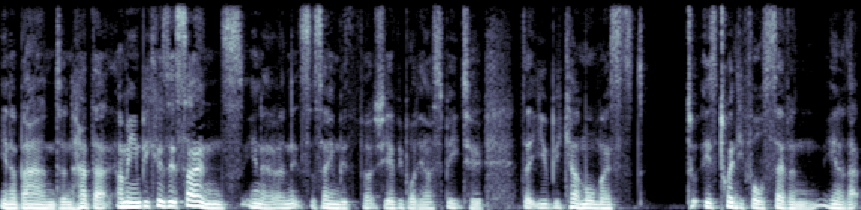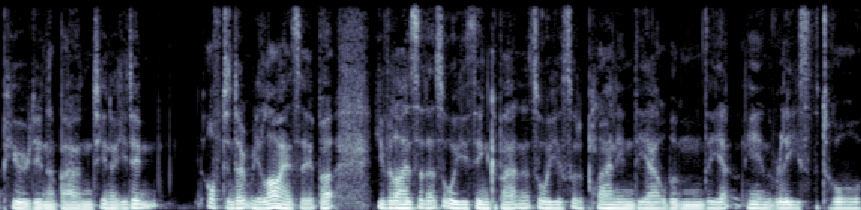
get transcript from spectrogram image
in a band and had that. I mean, because it sounds, you know, and it's the same with virtually everybody I speak to, that you become almost. It's twenty four seven. You know that period in a band. You know, you didn't often don't realize it, but you realize that that's all you think about, and that's all you're sort of planning the album, the, you know, the release, the tour,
